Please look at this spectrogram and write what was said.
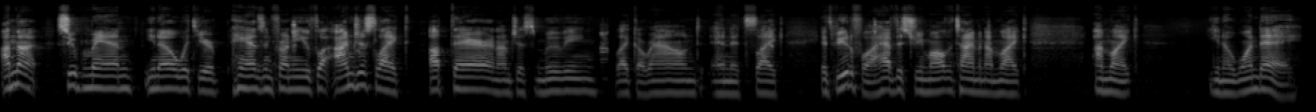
I'm not Superman, you know, with your hands in front of you fly. I'm just like up there and I'm just moving like around and it's like it's beautiful. I have this dream all the time and I'm like I'm like, you know, one day,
